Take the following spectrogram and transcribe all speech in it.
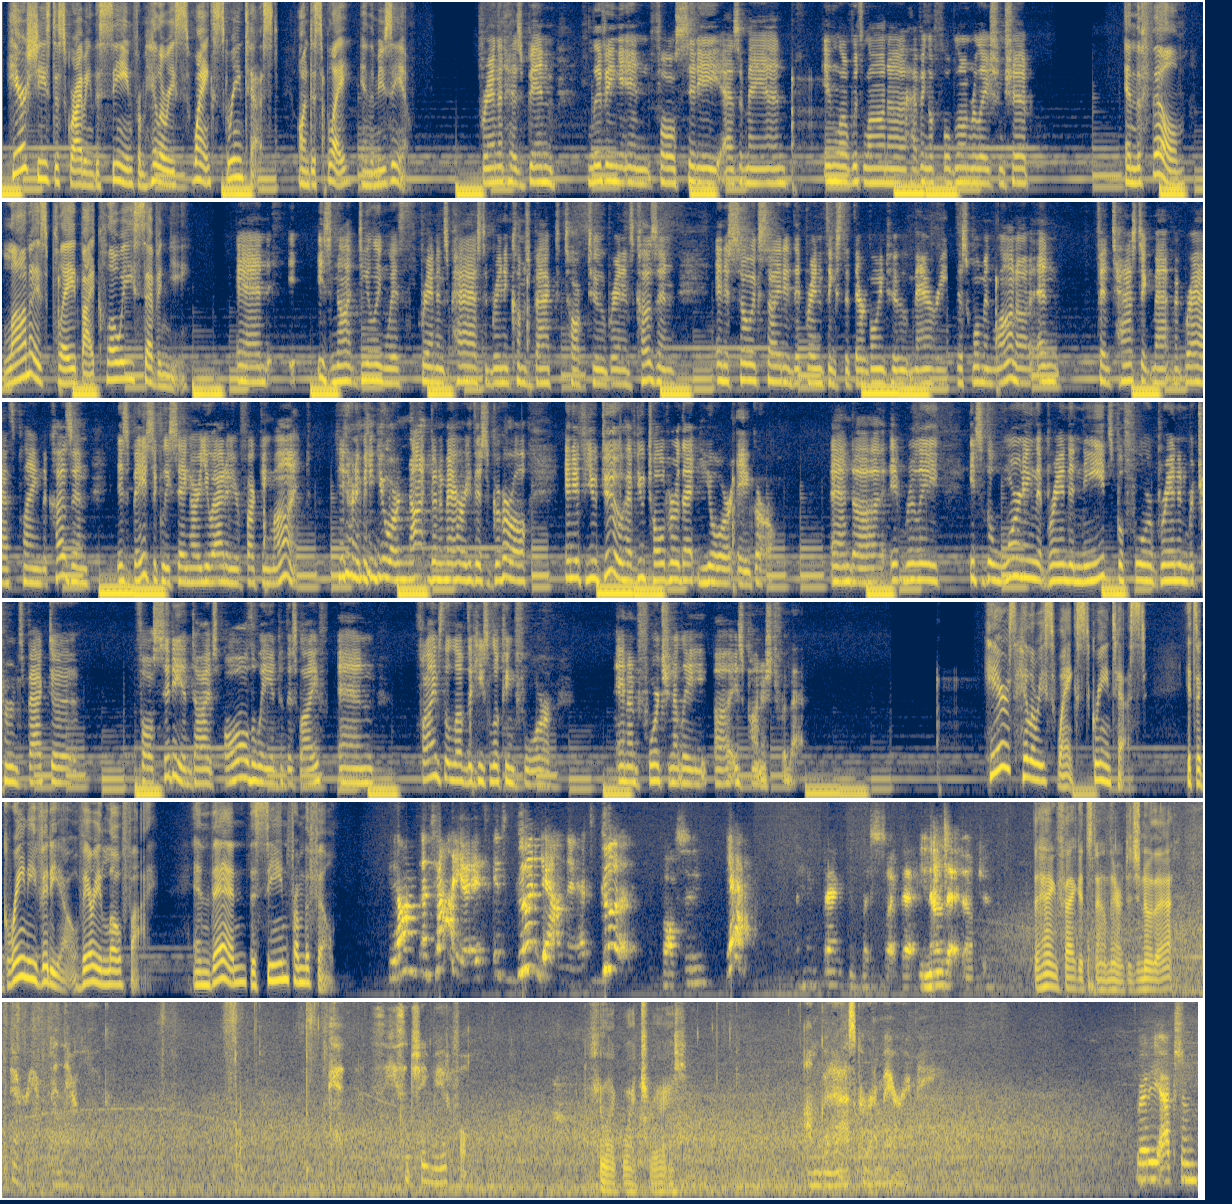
Here she's describing the scene from Hilary Swank's screen test on display in the museum. Brandon has been living in Falls City as a man, in love with Lana, having a full blown relationship. In the film, Lana is played by Chloe Sevigny. And is not dealing with Brandon's past. And Brandon comes back to talk to Brandon's cousin and is so excited that Brandon thinks that they're going to marry this woman, Lana. And fantastic Matt McGrath playing the cousin is basically saying, Are you out of your fucking mind? You know what I mean? You are not going to marry this girl. And if you do, have you told her that you're a girl? And uh, it really, it's the warning that Brandon needs before Brandon returns back to Fall City and dives all the way into this life and finds the love that he's looking for. And unfortunately, uh, is punished for that. Here's Hilary Swank's screen test. It's a grainy video, very lo fi. And then the scene from the film. You know, I'm, I'm telling you, it's, it's good down there. It's good. Falls City? Yeah. They hang faggots in places like that. You know that, don't you? They hang faggots down there. Did you know that? Never even been there. Look. Look at. Isn't she beautiful? I feel like white trash. I'm gonna ask her to marry me. Ready, action.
